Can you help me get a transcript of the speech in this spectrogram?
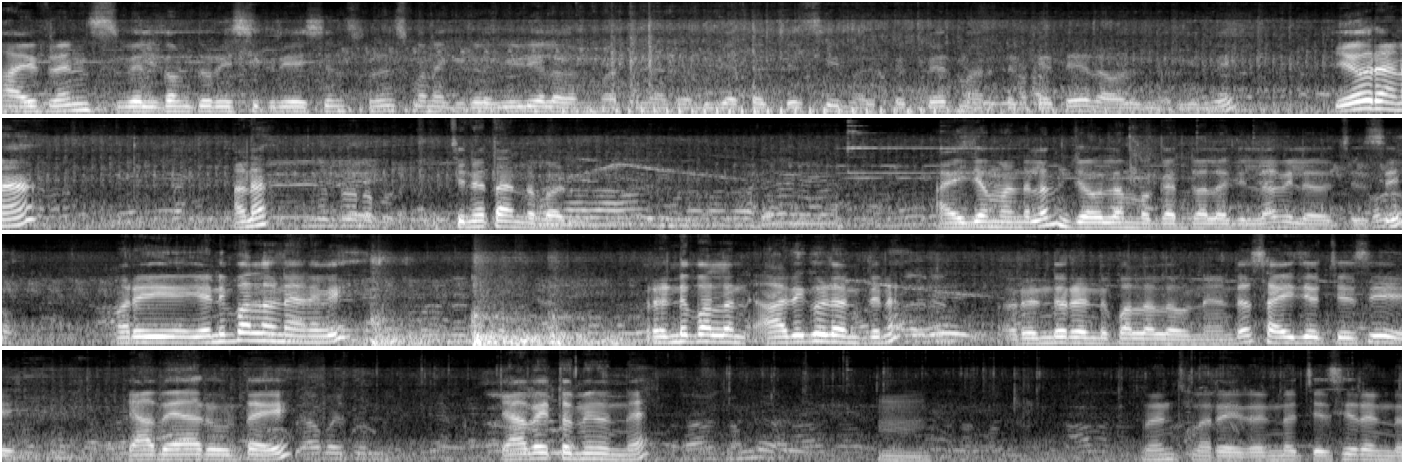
Hi friends welcome to Rishi creations friends మనకి ఇక్కడ వీడియోలో కనబడుతున్నటువంటి జత వచ్చేసి మరి పెద్ద మార్కెట్కి అయితే రావడం జరిగింది. ఎవరన్నా? అన్నా? చిన్న తాండ్రపాడు ఐజ మండలం జౌలంబ గద్వాల జిల్లా వీళ్ళు వచ్చేసి. మరి ఎన్ని పళ్ళు ఉన్నాయనేవి రెండు పళ్ళ అది కూడా అంతేనా? రెండు రెండు పళ్ళలో ఉన్నాయంట. సైజ్ వచ్చేసి యాభై ఆరు ఉంటాయి. యాభై తొమ్మిది ఉందా? ఫ్రెండ్స్ మరి రెండు వచ్చేసి రెండు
